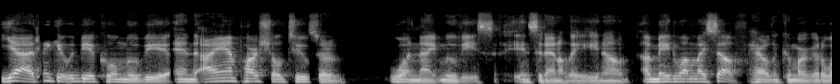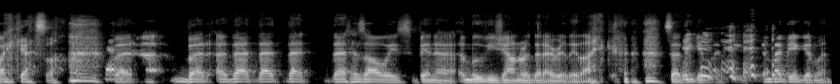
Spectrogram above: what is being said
yeah, I think it would be a cool movie. And I am partial to sort of one night movies, incidentally. You know, I made one myself. Harold and Kumar go to White Castle. but uh, but uh, that that that that has always been a, a movie genre that I really like. so I think it might, be, it might be a good one.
